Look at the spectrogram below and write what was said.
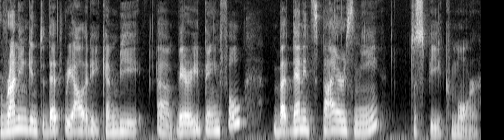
running into that reality can be uh, very painful, but then inspires me to speak more,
